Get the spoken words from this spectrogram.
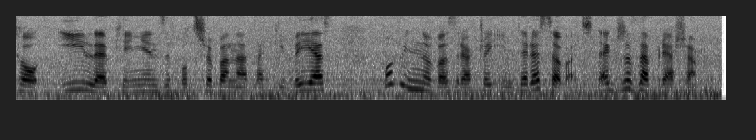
to ile pieniędzy potrzeba na taki wyjazd powinno Was raczej interesować. Także zapraszam.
